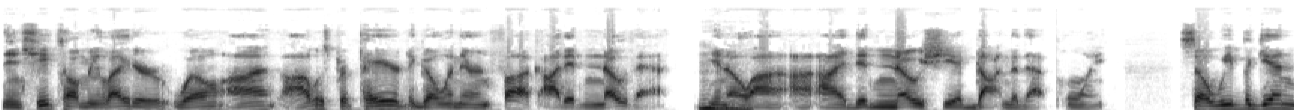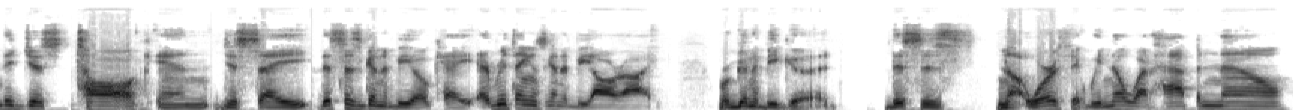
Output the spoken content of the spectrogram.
Then she told me later, well, I, I was prepared to go in there and fuck. I didn't know that. You know, I, I, I didn't know she had gotten to that point. So we began to just talk and just say, this is going to be okay. Everything's going to be all right. We're going to be good. This is not worth it. We know what happened now.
